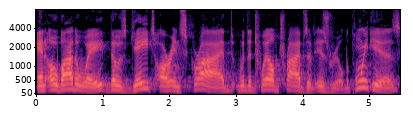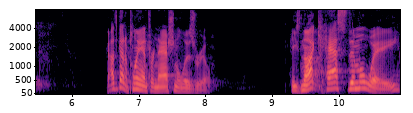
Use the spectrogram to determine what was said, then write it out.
And oh, by the way, those gates are inscribed with the 12 tribes of Israel. The point is, God's got a plan for national Israel. He's not cast them away,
